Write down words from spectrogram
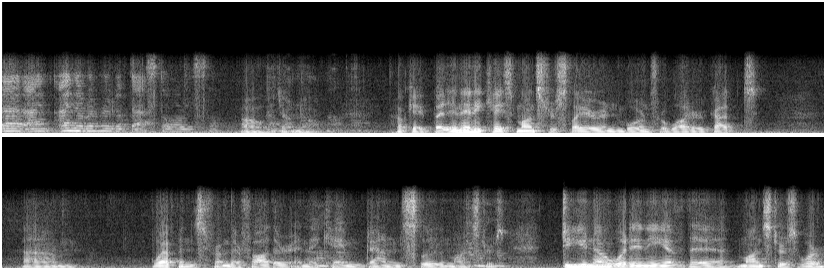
That I I never heard of that story, so Oh, I don't know. about that. Okay, but in any case, Monster Slayer and Born for Water got um, weapons from their father, and they Uh-huh. came down and slew the monsters. Uh-huh. Do you know what any of the monsters were?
